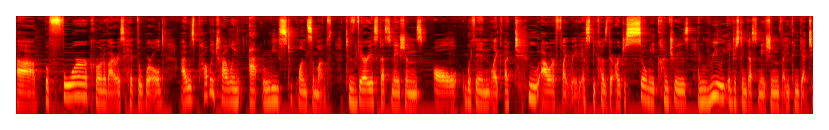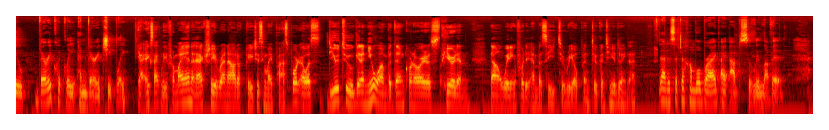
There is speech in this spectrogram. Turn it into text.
uh, before coronavirus hit the world I was probably traveling at least once a month to various destinations, all within like a two hour flight radius, because there are just so many countries and really interesting destinations that you can get to very quickly and very cheaply. Yeah, exactly. From my end, I actually ran out of pages in my passport. I was due to get a new one, but then coronavirus appeared, and now I'm waiting for the embassy to reopen to continue doing that. That is such a humble brag. I absolutely love it.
